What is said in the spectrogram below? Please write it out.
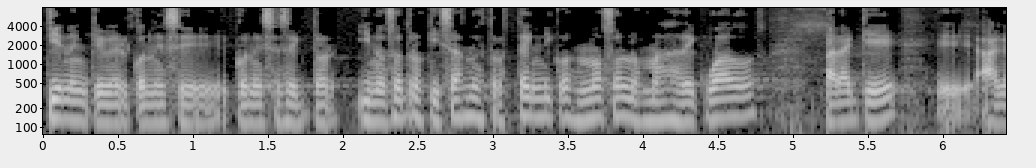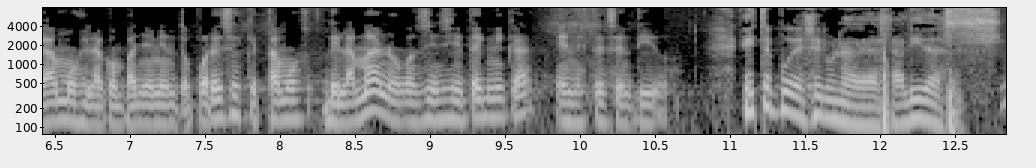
tienen que ver con ese, con ese sector. Y nosotros quizás nuestros técnicos no son los más adecuados para que eh, hagamos el acompañamiento. Por eso es que estamos de la mano con ciencia y técnica en este sentido. Esta puede ser una de las salidas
